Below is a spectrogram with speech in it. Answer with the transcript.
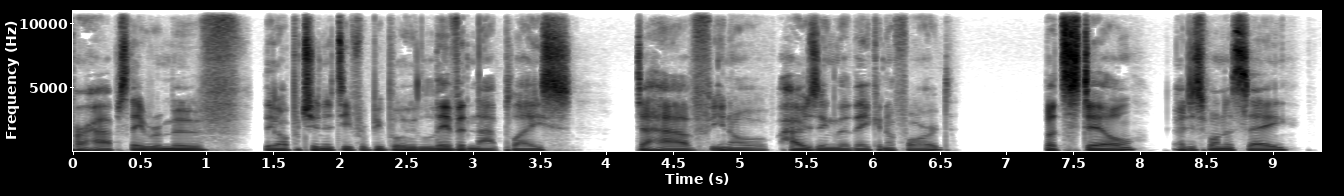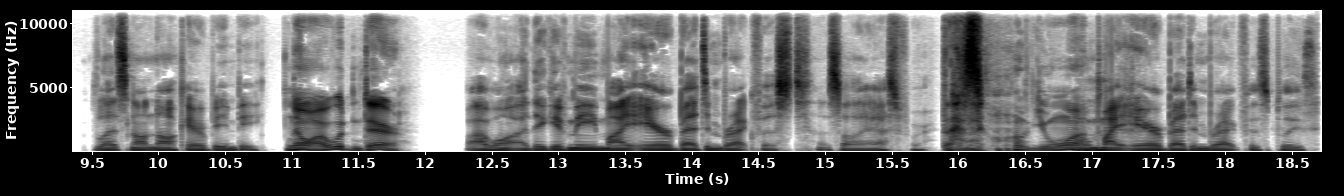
Perhaps they remove the opportunity for people who live in that place to have you know housing that they can afford. But still, I just want to say, let's not knock Airbnb. No, I wouldn't dare. I want. They give me my air bed and breakfast. That's all I ask for. That's all you want. my air bed and breakfast, please.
